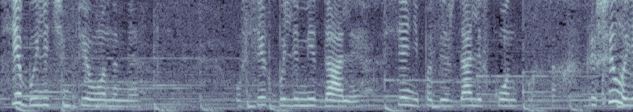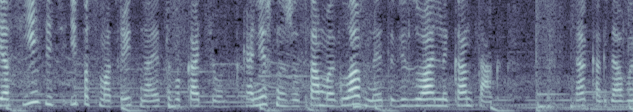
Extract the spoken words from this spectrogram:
все были чемпионами. Всех были медали, все они побеждали в конкурсах. Решила я съездить и посмотреть на этого котенка. Конечно же, самое главное это визуальный контакт. Да, когда вы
